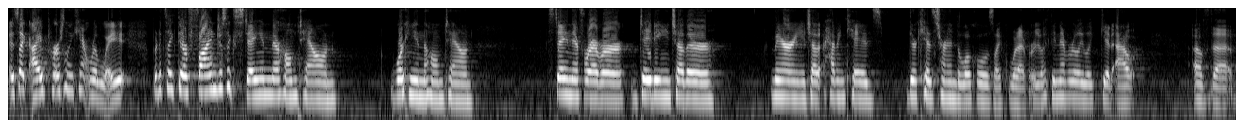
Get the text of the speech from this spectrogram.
It's like I personally can't relate, but it's like they're fine just like staying in their hometown, working in the hometown, staying there forever, dating each other, marrying each other, having kids. Their kids turn into locals, like whatever. Like they never really like get out of the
